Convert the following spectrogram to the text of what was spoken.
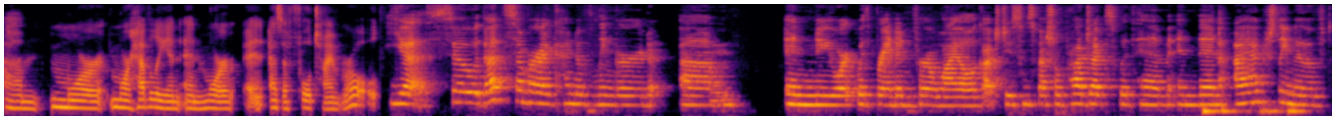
um, more more heavily and, and more eh, as a full time role. Yes. So that summer I kind of lingered. Um, in New York with Brandon for a while, got to do some special projects with him. And then I actually moved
